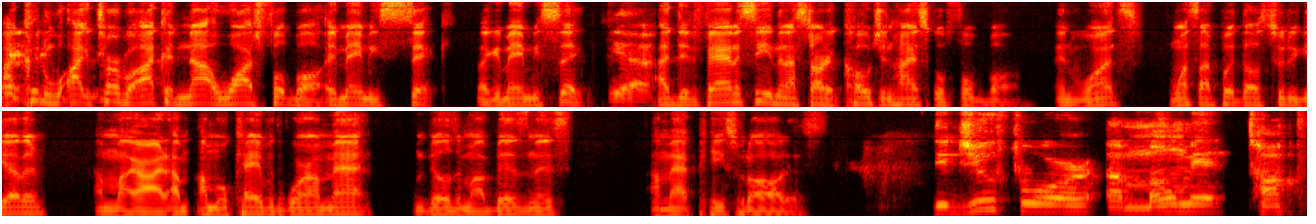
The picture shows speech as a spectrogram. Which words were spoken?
I couldn't, I turbo, I could not watch football. It made me sick. Like it made me sick. Yeah. I did fantasy and then I started coaching high school football. And once, once I put those two together, I'm like, all right, I'm, I'm okay with where I'm at. I'm building my business. I'm at peace with all this. did you for a moment talk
